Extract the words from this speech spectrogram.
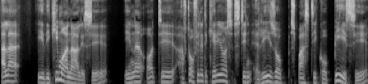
αλλά η δική μου ανάλυση είναι ότι αυτό οφείλεται κυρίως στην ριζοσπαστικοποίηση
